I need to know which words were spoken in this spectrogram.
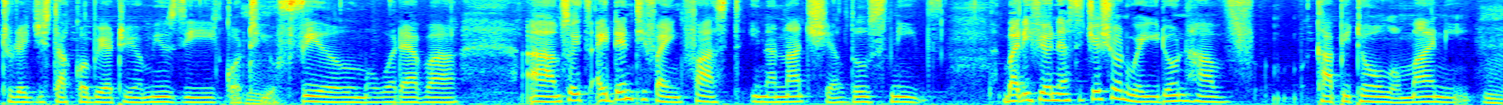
to register copyright to your music or to mm. your film or whatever. Um, so it's identifying first in a nutshell those needs. But if you're in a situation where you don't have capital or money, hmm.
